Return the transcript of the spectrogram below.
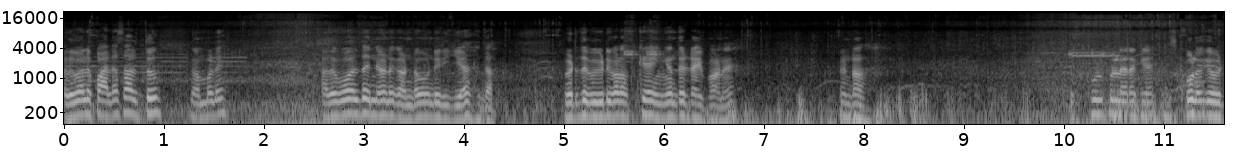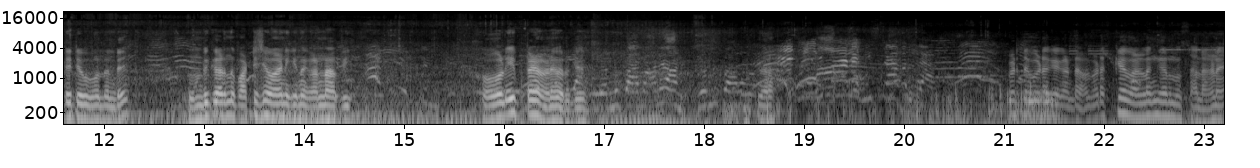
അതുപോലെ പല സ്ഥലത്തും നമ്മൾ അതുപോലെ തന്നെയാണ് കണ്ടുകൊണ്ടിരിക്കുക. ഇതാ ഇവിടുത്തെ വീടുകളൊക്കെ ഇങ്ങനത്തെ ടൈപ്പാണ് കണ്ടോ? സ്കൂൾ പിള്ളേരൊക്കെ സ്കൂളൊക്കെ വിട്ടിട്ട് പോകുന്നുണ്ട്. മുമ്പിൽ കിടന്ന് പട്ടിശ കാണിക്കുന്ന കണ്ണാപ്പി. ഹോളി ഇപ്പോഴാണ് ഇവർക്ക്. ഇവിടുത്തെ വീടൊക്കെ കണ്ടോ? ഇവിടൊക്കെ വെള്ളം കയറുന്ന സ്ഥലമാണ്.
